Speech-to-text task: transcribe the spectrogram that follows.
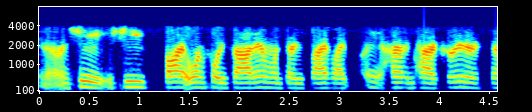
You know, and she she fought at 145 and 135 like her entire career. So,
